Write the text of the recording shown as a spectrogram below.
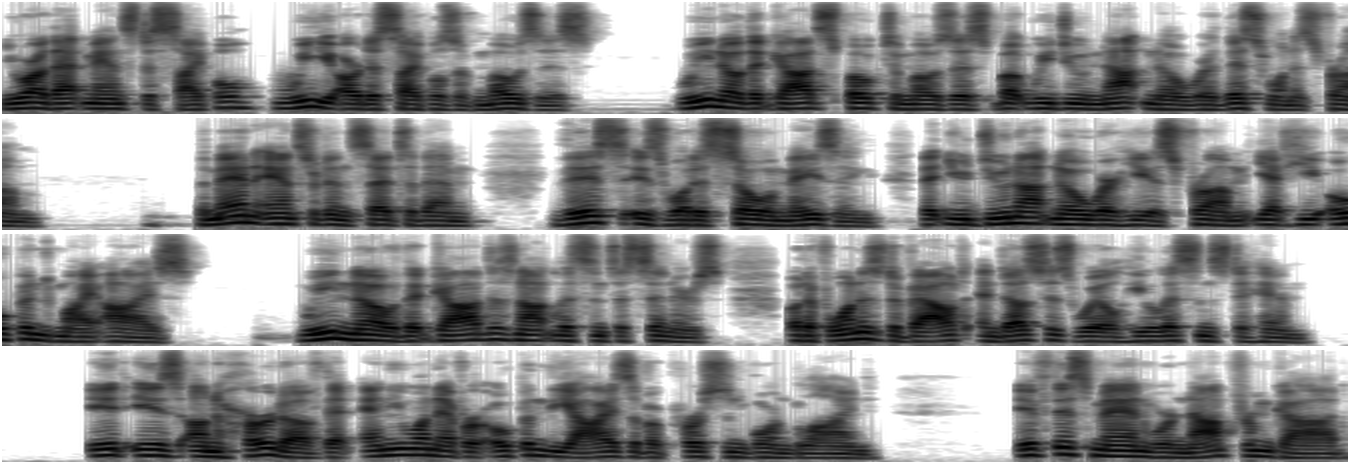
you are that man's disciple. We are disciples of Moses. We know that God spoke to Moses, but we do not know where this one is from. The man answered and said to them, This is what is so amazing, that you do not know where he is from, yet he opened my eyes. We know that God does not listen to sinners, but if one is devout and does his will, he listens to him. It is unheard of that anyone ever opened the eyes of a person born blind. If this man were not from God,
